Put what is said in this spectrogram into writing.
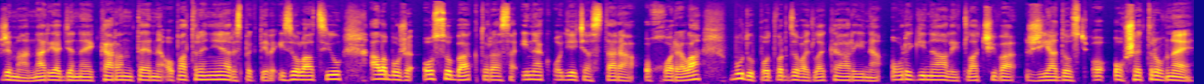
že má nariadené karanténne opatrenie, respektíve izoláciu, alebo že osoba, ktorá sa inak o dieťa stará, ochorela, budú potvrdzovať lekári na originály tlačiva žiadosť o ošetrovné.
